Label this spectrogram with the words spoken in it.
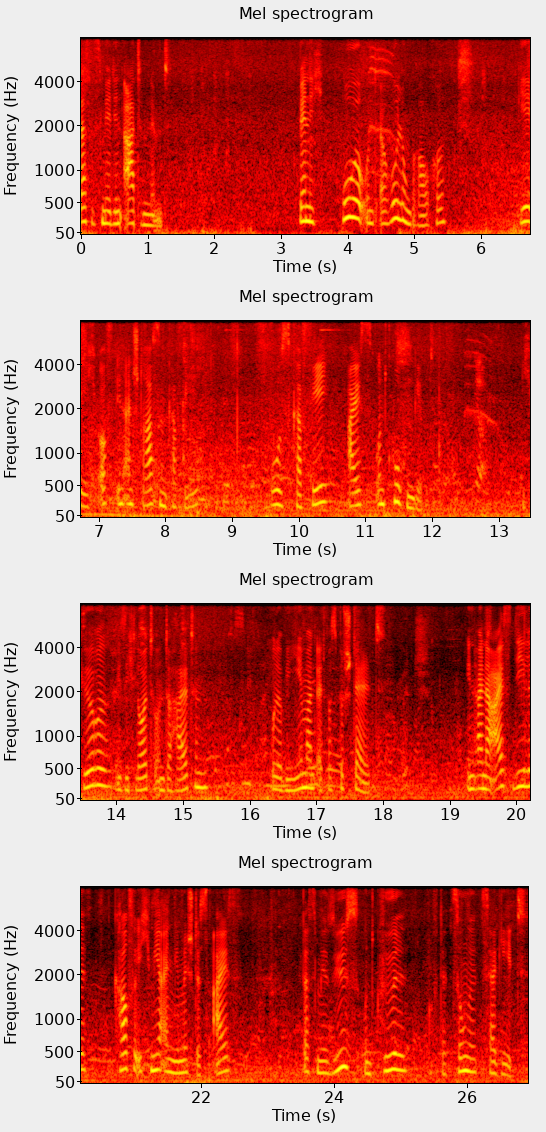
dass es mir den Atem nimmt. Wenn ich Ruhe und Erholung brauche, gehe ich oft in ein Straßencafé, wo es Kaffee, Eis und Kuchen gibt. Ich höre, wie sich Leute unterhalten oder wie jemand etwas bestellt. In einer Eisdiele kaufe ich mir ein gemischtes Eis das mir süß und kühl auf der Zunge zergeht.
